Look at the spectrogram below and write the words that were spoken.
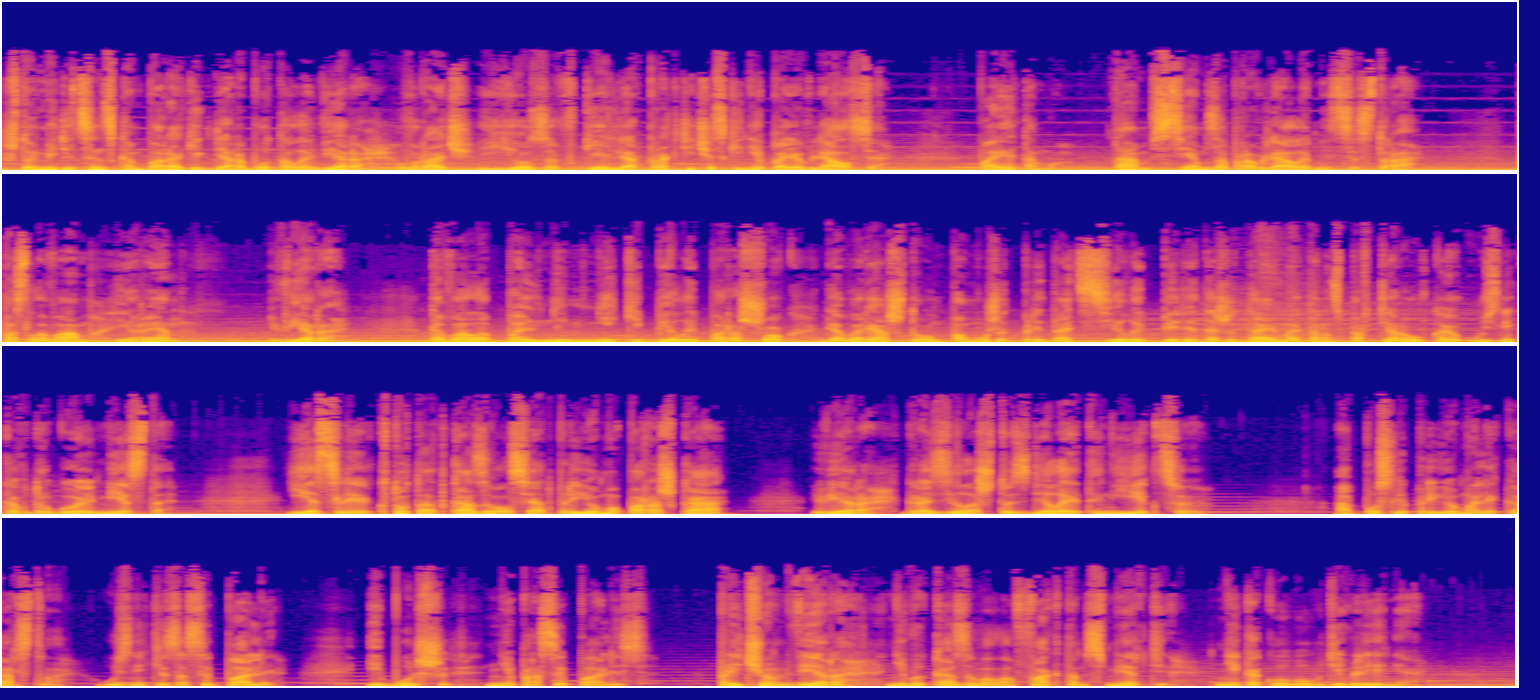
что в медицинском бараке, где работала Вера, врач Йозеф Келлер практически не появлялся. Поэтому там всем заправляла медсестра. По словам Ирен, Вера – давала больным некий белый порошок, говоря, что он поможет придать силы перед ожидаемой транспортировкой узника в другое место. Если кто-то отказывался от приема порошка, Вера грозила, что сделает инъекцию. А после приема лекарства узники засыпали и больше не просыпались. Причем Вера не выказывала фактом смерти никакого удивления –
